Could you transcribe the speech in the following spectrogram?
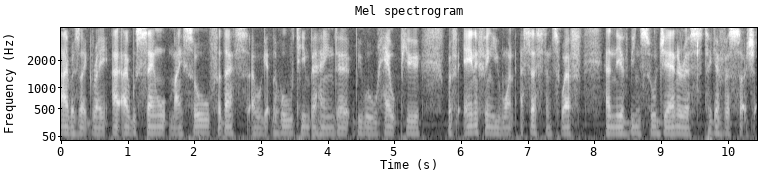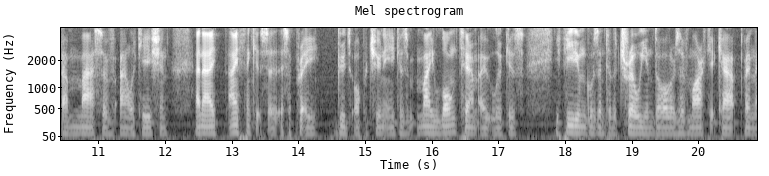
I was like, right, I, I will sell my soul for this, I will get the whole team behind it, we will help you with anything you want assistance with, and they've been so generous to give us such a massive allocation, and I, I think it's a, it's a pretty good opportunity because my long-term outlook is Ethereum goes into the trillion dollars of market cap, and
